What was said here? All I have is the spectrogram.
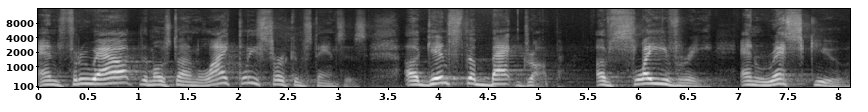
And throughout the most unlikely circumstances, against the backdrop of slavery and rescue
